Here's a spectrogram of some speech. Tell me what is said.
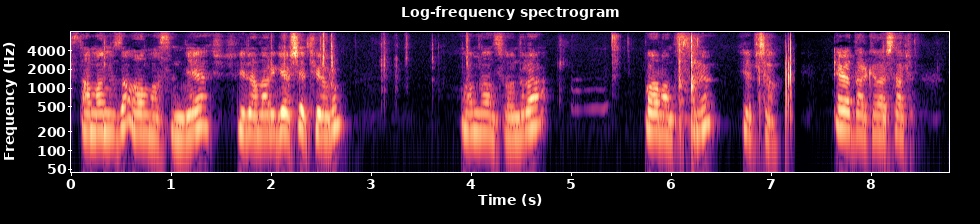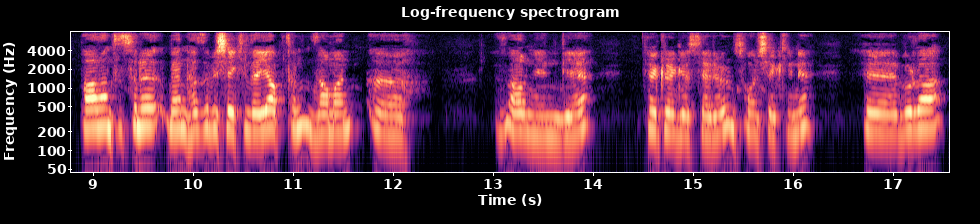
zamanınızı almasın diye vidaları gevşetiyorum. Ondan sonra bağlantısını yapacağım. Evet arkadaşlar bağlantısını ben hızlı bir şekilde yaptım. Zaman e, almayın diye tekrar gösteriyorum son şeklini. E, burada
